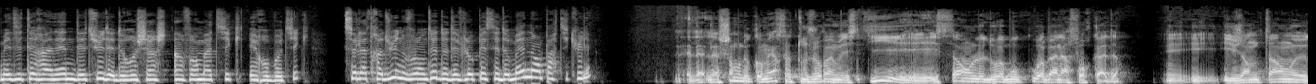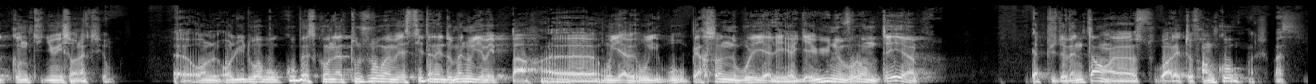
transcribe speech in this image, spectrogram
méditerranéen d'études et de recherche informatique et robotique. Cela traduit une volonté de développer ces domaines en particulier? La, Chambre de commerce a toujours investi, et, ça, on le doit beaucoup à Bernard Fourcade et, et, j'entends euh, continuer son action. Euh, on, lui doit beaucoup parce qu'on a toujours investi dans les domaines où il n'y avait pas, euh, où, il y avait, personne ne voulait y aller. Il y a eu une volonté, il y a plus de 20 ans, sous Arlette Franco, je ne sais pas si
